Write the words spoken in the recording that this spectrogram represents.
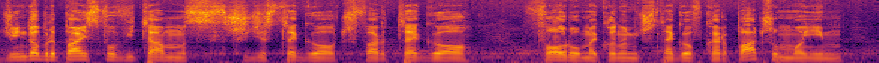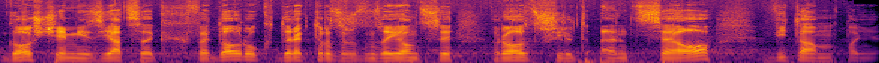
Dzień dobry Państwu, witam z 34. Forum Ekonomicznego w Karpaczu. Moim gościem jest Jacek Chwedoruk, dyrektor zarządzający Rothschild Co. Witam Panie.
